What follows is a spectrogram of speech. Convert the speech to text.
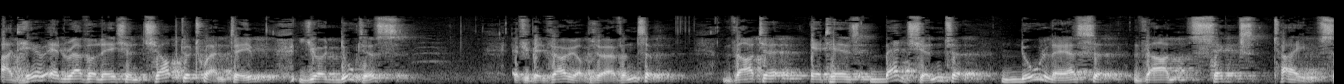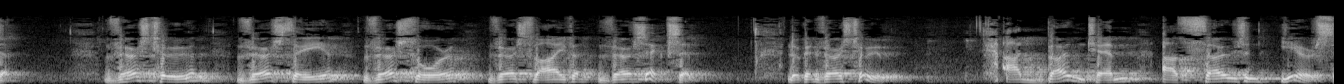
And here in Revelation chapter 20, you'll notice, if you've been very observant, that it is mentioned no less than six times. Verse 2, verse 3, verse 4, verse 5, verse 6. Look at verse 2. And bound him a thousand years.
